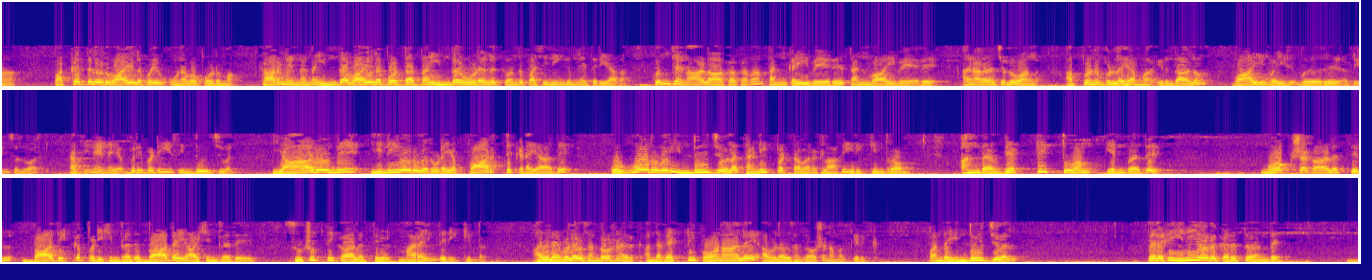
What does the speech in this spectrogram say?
பக்கத்துல ஒரு வாயில போய் உணவை போடுமா. காரணம் என்னன்னா இந்த வாயில போட்டா தான் இந்த உடலுக்கு வந்து பசி நீங்கும்னே தெரியாதான். கொஞ்ச நாள் ஆக தான் தன் கை வேறு தன் வாய் வேறு. அதனாலதான் சொல்லுவாங்க அப்பனும் பிள்ளையா இருந்தாலும் வாயும் வயிறு வேறு அப்படின்னு சொல்லுவார்கள். அப்படின்னா என்ன எவ்ரிபடி இஸ் இண்டிவிஜுவல் யாருமே இனி ஒருவருடைய பார்ட்டு கிடையாது. ஒவ்வொருவரும் இண்டிவிஜுவலா தனிப்பட்டவர்களாக இருக்கின்றோம். அந்த வெக்தித்துவம் என்பது மோக்ஷ காலத்தில் பாதிக்கப்படுகின்றது பாதையாகின்றது சுசுப்தி காலத்தில் மறைந்திருக்கின்றது. அதுல எவ்வளவு சந்தோஷம் இருக்கு? அந்த வெக்தி போனாலே அவ்வளவு சந்தோஷம் நமக்கு இருக்கு. இப்ப அந்த இண்டிவிஜுவல் பிறகு இனி ஒரு கருத்து வந்து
